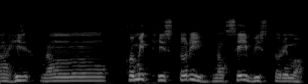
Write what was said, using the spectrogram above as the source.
ng, ng commit history, ng save history mo.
